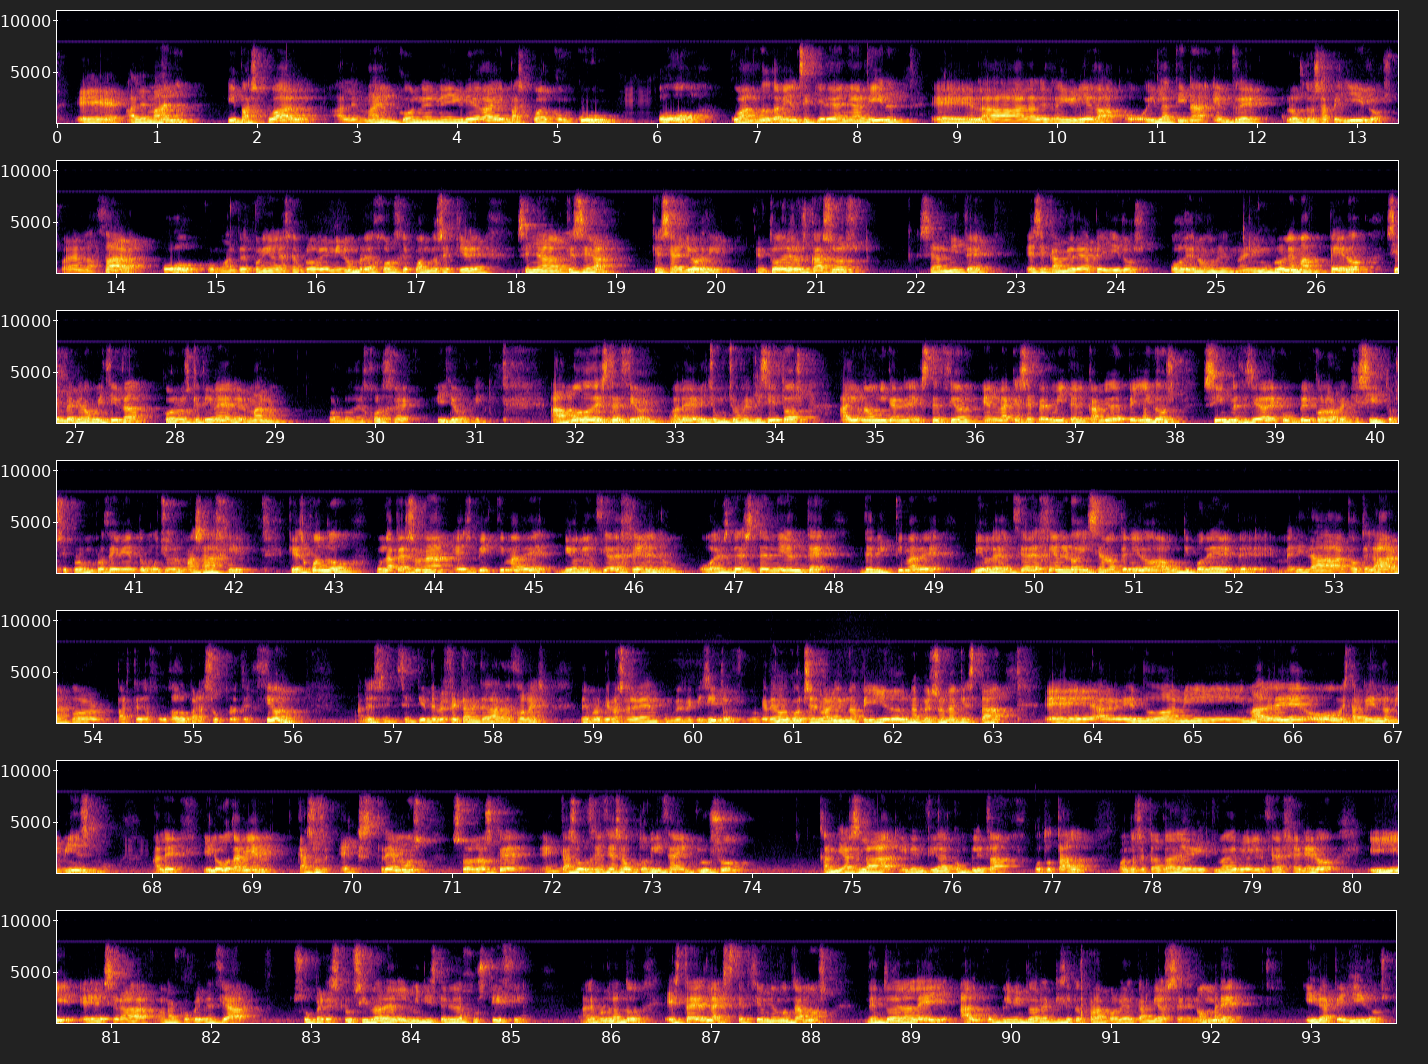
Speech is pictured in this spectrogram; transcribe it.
alemán y Pascual, alemán con NY y Pascual con Q. O cuando también se quiere añadir eh, la, letra Y o I latina entre los dos apellidos para enlazar. O, como antes ponía el ejemplo de mi nombre, Jorge, cuando se quiere señalar que sea, que sea Jordi. En todos esos casos se admite ese cambio de apellidos o de nombre. No hay ningún problema, pero siempre que no coincida con los que tiene el hermano, por lo de Jorge y Jordi. A modo de excepción, ¿vale? He dicho muchos requisitos. Hay una única excepción en la que se permite el cambio de apellidos sin necesidad de cumplir con los requisitos y por un procedimiento mucho más ágil, que es cuando una persona es víctima de violencia de género o es descendiente de víctima de violencia de género y se han obtenido algún tipo de, medida cautelar por parte del juzgado para su protección. Se entiende perfectamente las razones de por qué no se deben cumplir requisitos, porque tengo que conservar un apellido de una persona que está eh, agrediendo a mi madre o me está agrediendo a mí mismo. ¿vale? Y luego también casos extremos son los que en caso de urgencia se autoriza incluso cambiarse la identidad completa o total cuando se trata de víctima de violencia de género y eh, será una competencia súper exclusiva del Ministerio de Justicia. ¿Vale? Por lo tanto, esta es la excepción que encontramos dentro de la ley al cumplimiento de requisitos para poder cambiarse de nombre y de apellidos.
